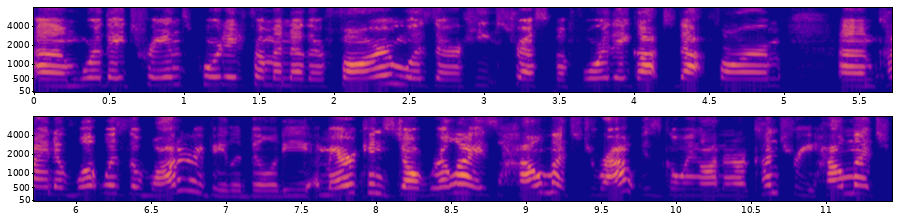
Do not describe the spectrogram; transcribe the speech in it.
Um, were they transported from another farm? Was there heat stress before they got to that farm? Um, kind of what was the water availability? Americans don't realize how much drought is going on in our country, how much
